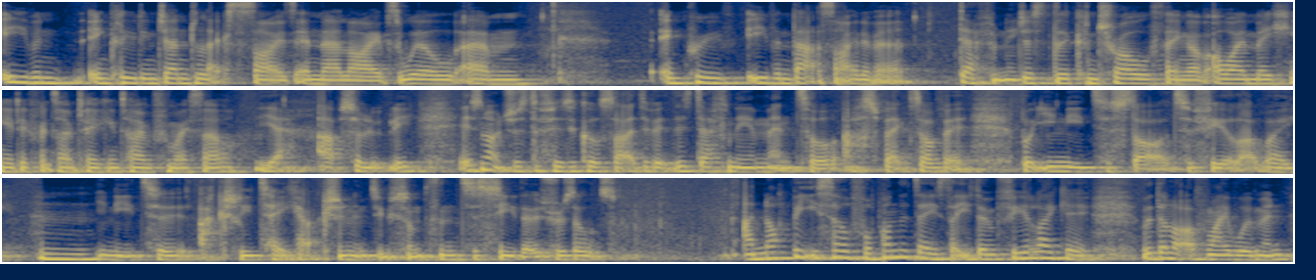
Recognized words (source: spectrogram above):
even including gentle exercise in their lives will um, improve even that side of it? Definitely. Just the control thing of, oh, I'm making a difference, I'm taking time for myself. Yeah, absolutely. It's not just the physical side of it, there's definitely a mental aspect of it, but you need to start to feel that way. Mm. You need to actually take action and do something to see those results and not beat yourself up on the days that you don't feel like it. With a lot of my women,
